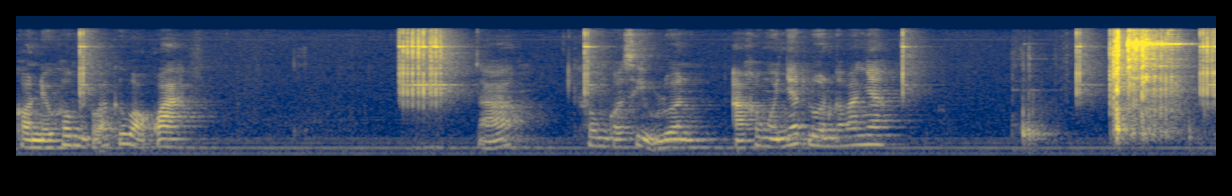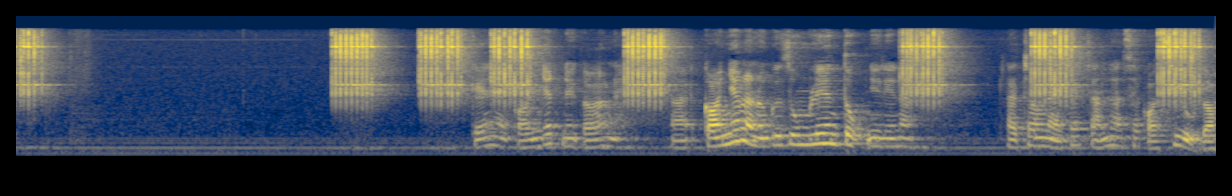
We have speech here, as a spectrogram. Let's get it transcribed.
Còn nếu không thì các bác cứ bỏ qua. Đó không có xỉu luôn. À không có nhất luôn các bác nhá. Cái này có nhất này các bác này. Đấy, có nhất là nó cứ rung liên tục như thế này. Là trong này chắc chắn là sẽ có xỉu rồi.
